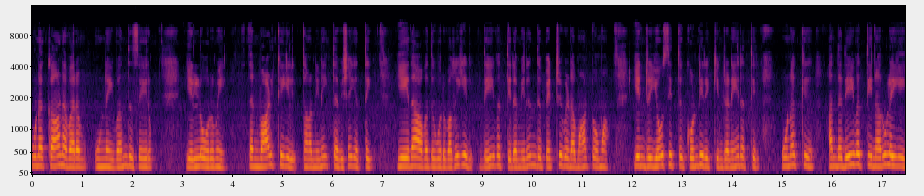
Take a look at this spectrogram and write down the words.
உனக்கான வரம் உன்னை வந்து சேரும். எல்லோருமே தன் வாழ்க்கையில் தான் நினைத்த விஷயத்தை ஏதாவது ஒரு வகையில் தெய்வத்திடமிருந்து பெற்றுவிட மாட்டோமா? என்று யோசித்து கொண்டிருக்கின்ற நேரத்தில் உனக்கு அந்த தெய்வத்தின் அருளையே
